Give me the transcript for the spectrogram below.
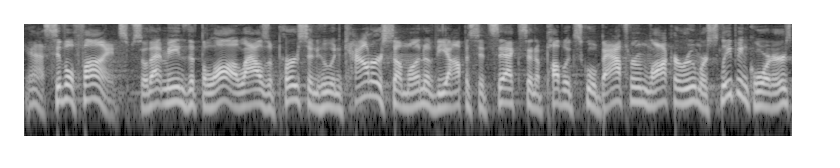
Yeah, civil fines. So that means that the law allows a person who encounters someone of the opposite sex in a public school bathroom, locker room, or sleeping quarters,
